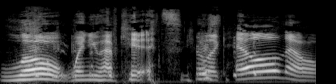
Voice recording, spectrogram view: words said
low when you have kids. You're like, hell no.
